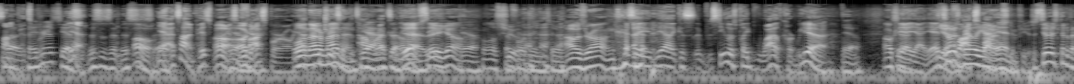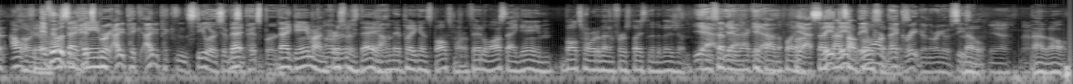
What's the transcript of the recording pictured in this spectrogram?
It's not in uh, Pittsburgh. Patriots? Yes. Yeah. This is it. This Oh, is Yeah, it's not in Pittsburgh. Oh, it's in. Foxborough. Well, yeah, never Patriots mind then. the top Yeah, record that's the Yeah, there you go. Yeah. Well, shoot. 14 and 2. I was wrong. Say, yeah, because Steelers played wild card week. yeah. Yeah. Okay. Yeah, yeah, yeah. It's The in Steelers barely Foxborough. got I was in. confused. The Steelers could have been out. Oh, if, yeah. If it was in that game. Pittsburgh, I'd be pick, I'd be picking the Steelers if it was in Pittsburgh. That game on Oh, Christmas really? Day Yeah. when they played against Baltimore, if they had lost that game, Baltimore would have been in first place in the division. yeah, Instead, yeah, they got kicked yeah. out of the playoffs. Yeah, so That- they, that's they, how they weren't it that great during the regular season. No, Yeah. No. not at all.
